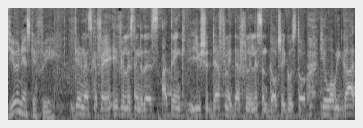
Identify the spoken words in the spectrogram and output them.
Dear Nescafe, Dear Nescafe, if you're listening to this, I think you should definitely, definitely listen to Dolce Gusto. Hear what we got.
